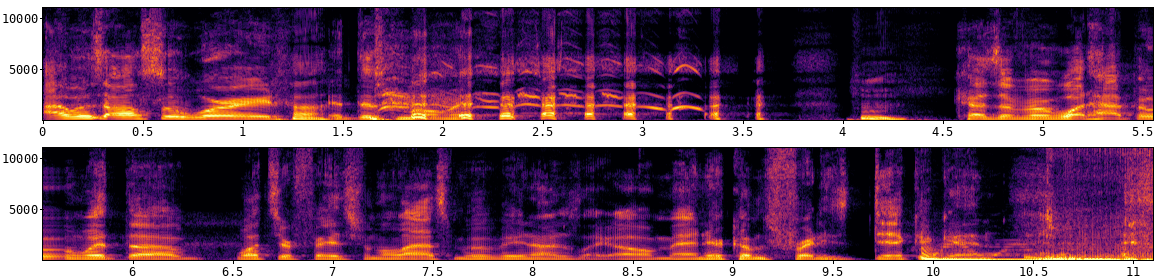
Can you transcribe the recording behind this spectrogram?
I was also worried at this moment. Because of what happened with uh, what's her face from the last movie, and I was like, "Oh man, here comes Freddy's dick again."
